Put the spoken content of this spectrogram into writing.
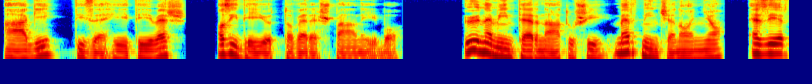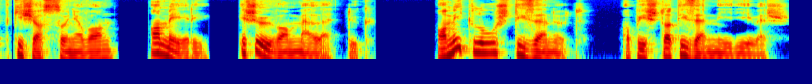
Ági, 17 éves, az idé jött a Verespálnéba. Ő nem internátusi, mert nincsen anyja, ezért kisasszonya van, a Méri, és ő van mellettük. A Miklós 15, a Pista 14 éves.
